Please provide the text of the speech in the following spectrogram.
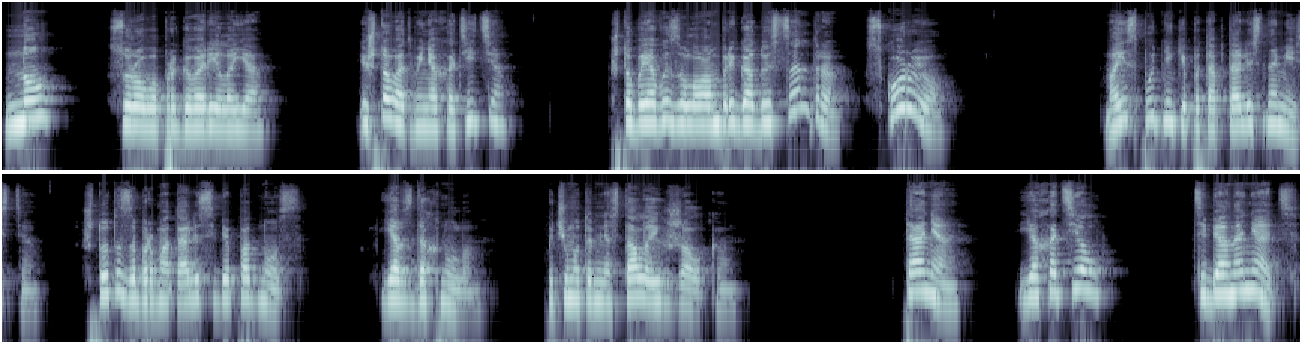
«Но!» – сурово проговорила я. «И что вы от меня хотите?» Чтобы я вызвала вам бригаду из центра? Скорую? Мои спутники потоптались на месте. Что-то забормотали себе под нос. Я вздохнула. Почему-то мне стало их жалко. Таня, я хотел тебя нанять.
